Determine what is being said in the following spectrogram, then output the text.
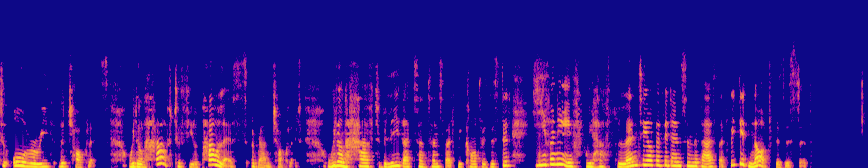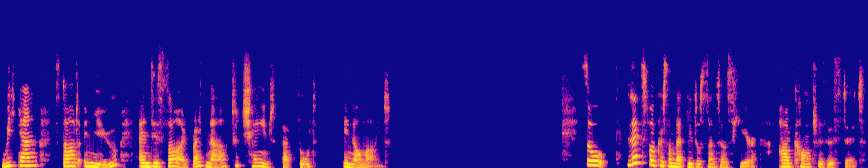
to overeat the chocolates. We don't have to feel powerless around chocolate. We don't have to believe that sentence that we can't resist it, even if we have plenty of evidence in the past that we did not resist it. We can start anew and decide right now to change that thought in our mind. So let's focus on that little sentence here. I can't resist it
